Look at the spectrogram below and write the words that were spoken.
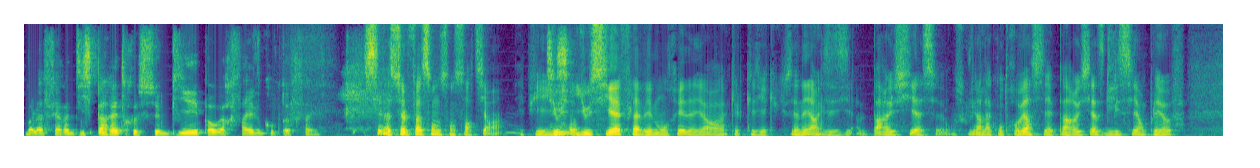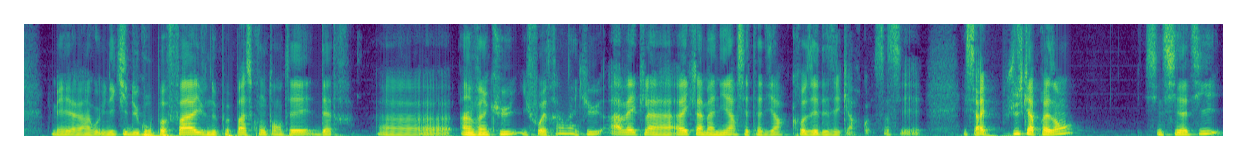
voilà, faire disparaître ce biais Power 5, Group of 5. C'est la seule façon de s'en sortir. Hein. Et puis UCF l'avait montré d'ailleurs il y a quelques années. Ils n'avaient pas réussi à se... On se souvient de la controverse, ils n'avaient pas réussi à se glisser en playoff. Mais euh, une équipe du groupe of five ne peut pas se contenter d'être euh, invaincu. Il faut être invaincu avec la, avec la manière, c'est-à-dire creuser des écarts. Ça, c'est... Et c'est vrai que jusqu'à présent, Cincinnati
